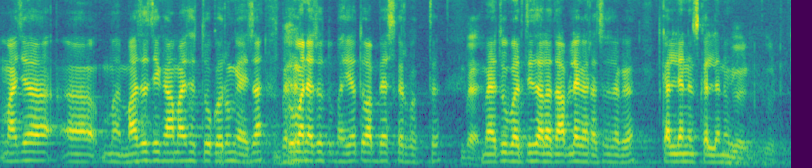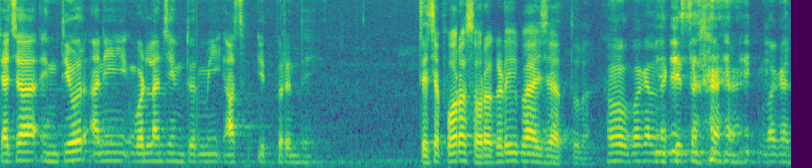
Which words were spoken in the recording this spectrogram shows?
माझ्या माझं जे काम आहे तो करून घ्यायचा. तो म्हणायचा तू भैया तू अभ्यास कर फक्त. तू भरती झाला तर आपल्या घराचं सगळं. कल्याणच कल्याण होईल. त्याच्या हिमतीवर आणि वडिलांच्या हिमतीवर मी आज इथपर्यंत आहे त्याच्या पोरा सोराकडेही पाहिजे आहात तुला. हो बघाल नक्कीच सर बघाल.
